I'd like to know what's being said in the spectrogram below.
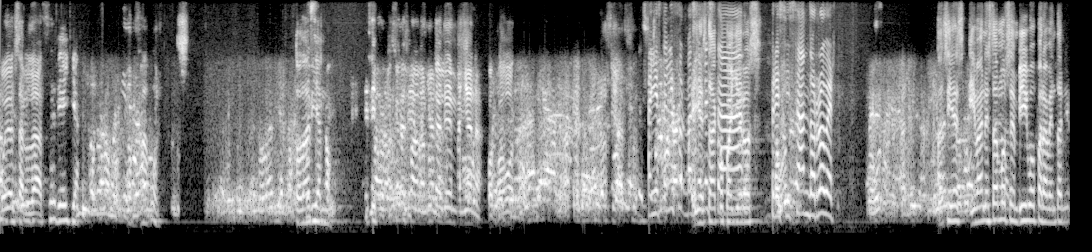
pueda saludar. de ella, por favor. Todavía no. Esta información es para la ruta del día de mañana, por favor. Ahí está la información. Ahí está, compañeros. Precisando, Robert. Así es, Iván, estamos en vivo para Ventanear.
